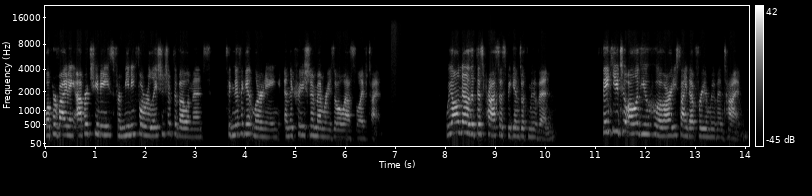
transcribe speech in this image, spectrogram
while providing opportunities for meaningful relationship development, significant learning, and the creation of memories that will last a lifetime. We all know that this process begins with move-in. Thank you to all of you who have already signed up for your move-in time.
